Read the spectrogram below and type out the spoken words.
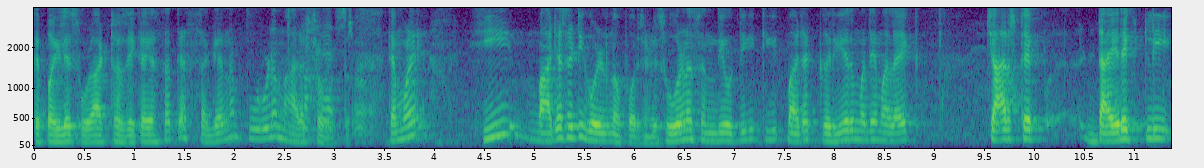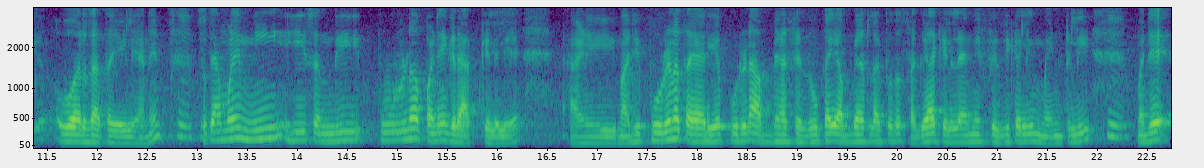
ते पहिले सोळा अठरा जे काही असतात त्या सगळ्यांना पूर्ण महाराष्ट्र ओळखतो. त्यामुळे ही माझ्यासाठी गोल्डन ऑपॉर्च्युनिटी सुवर्ण संधी होती की- की माझ्या करिअरमध्ये मला एक चार स्टेप डायरेक्टली वर जाता येईल ह्याने. सो त्यामुळे मी ही संधी पूर्णपणे ग्रॅप केलेली आहे. आणि माझी पूर्ण तयारी आहे पूर्ण अभ्यास आहे. जो काही अभ्यास लागतो तो सगळा केलेला आहे मी फिजिकली मेंटली म्हणजे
